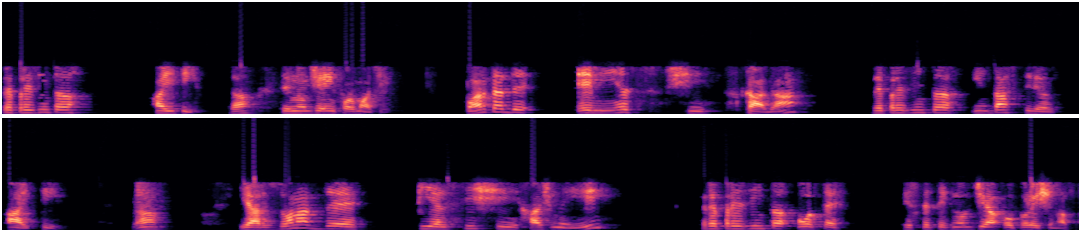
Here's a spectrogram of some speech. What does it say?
reprezintă IT, da? tehnologia informației. Partea de MES și SCADA reprezintă Industrial IT. Da? Iar zona de PLC și HMI reprezintă OT, este tehnologia operational.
